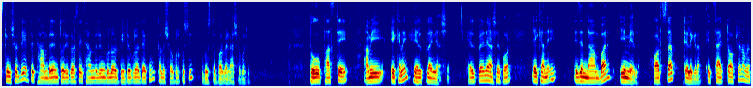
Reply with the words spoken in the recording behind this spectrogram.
স্ক্রিনশট দিয়ে একটি থাম্বেলেন তৈরি করা সেই থাম্বেলেনগুলোর ভিডিওগুলো দেখেন, তাহলে সকল কিছুই বুঝতে পারবেন, আশা করি। তো ফার্স্টে আমি এখানে হেল্পলাইনে আসি। হেল্পলাইনে আসার পর এখানে এই যে নাম্বার ইমেল হোয়াটসঅ্যাপ, টেলিগ্রাম। এই চারটা অপশন আমরা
